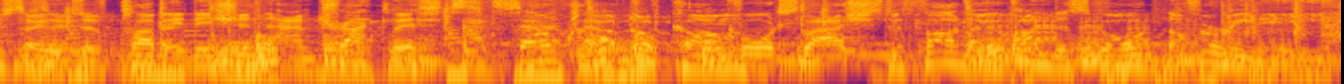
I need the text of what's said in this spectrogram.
Episodes of Club Edition and track lists at soundcloud.com forward slash Stefano underscore Noferini.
